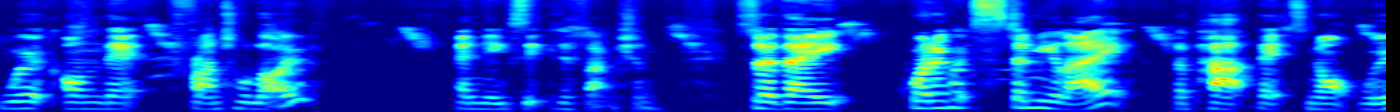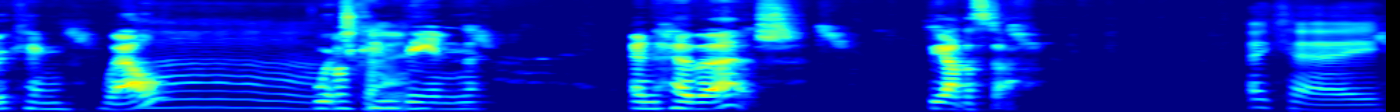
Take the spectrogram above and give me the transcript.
work on that frontal lobe and the executive function. So they quote unquote stimulate the part that's not working well, Ah, which can then inhibit the other stuff. okay.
